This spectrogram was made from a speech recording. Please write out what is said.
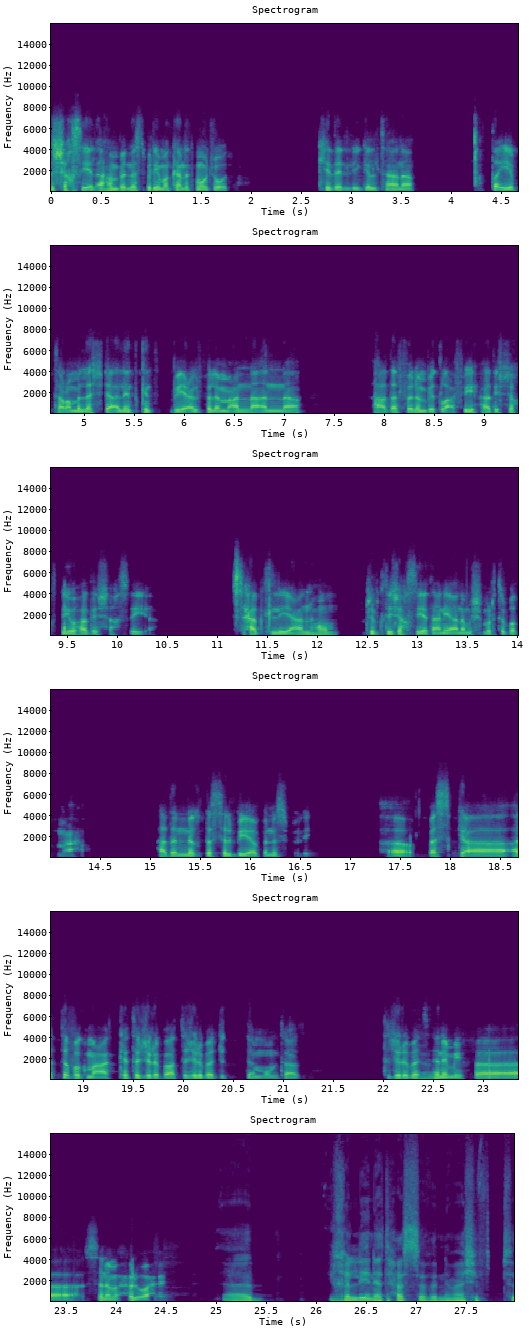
الشخصية الأهم بالنسبة لي ما كانت موجودة. كذا اللي قلت أنا. طيب ترى من الأشياء اللي أنت كنت تبيع الفيلم عنه أن هذا فيلم بيطلع فيه هذه الشخصية وهذه الشخصية. سحبت لي عنهم جبت لي شخصية ثانية أنا مش مرتبط معها. هذا النقطة السلبية بالنسبة لي. آه، بس اتفق معك كتجربة تجربة جدا ممتازة. تجربة yeah. أنمي في السينما حلوة حيل أه يخليني أتحسف إني ما شفت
